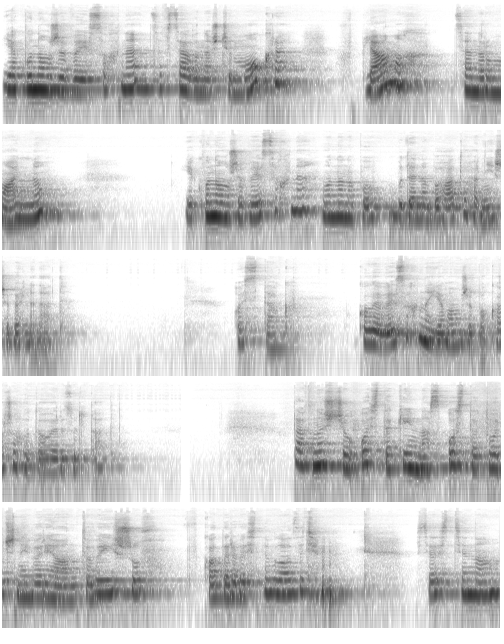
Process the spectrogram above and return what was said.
Як воно вже висохне, це все воно ще мокре, плямах, це нормально. Як воно вже висохне, воно буде набагато гарніше виглядати. Ось так. Коли висохне, я вам вже покажу готовий результат. Так, ну що, ось такий в нас остаточний варіант вийшов. В кадр весь не влазить. Вся стіна.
